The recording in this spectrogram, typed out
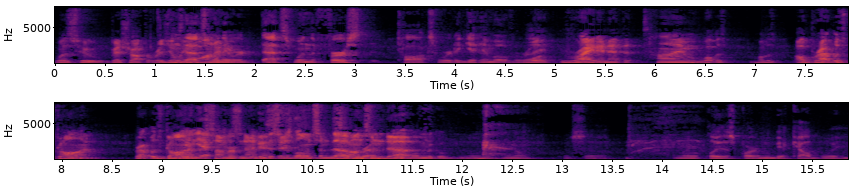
was who Bischoff originally 'Cause that's wanted. when they were. That's when the first talks were to get him over, right? Well, right, and at the time, what was what was? Oh, Bret was gone. Bret was gone in the Yeah, summer of '96. This was Lonesome Dove. Lonesome bro. Dove. I'm gonna go. You know, it's, uh, I'm gonna play this part. I'm gonna be a cowboy.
